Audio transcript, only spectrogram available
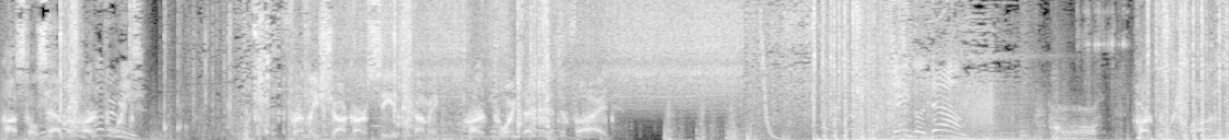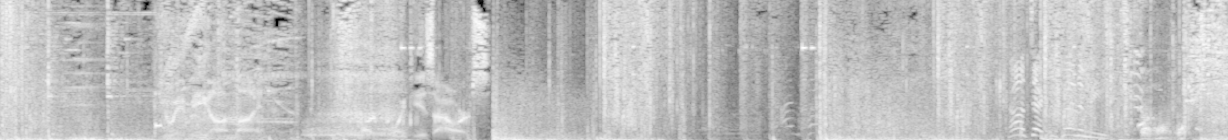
Hostiles have the hard point. Friendly Shock RC is coming. Hard point identified. Tango down! Hardpoint lost. UAV online. Hardpoint is ours. Contact with enemy!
